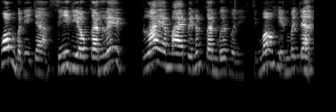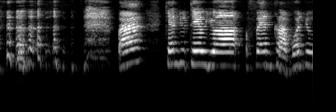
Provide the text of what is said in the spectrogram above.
พร้อมบัดนี้จ้าสีเดียวกันเลย ไล่อมายไปนํกันเบิดบัดนี้สิมองเห็นบ่จ้าป้า Can you tell your fan club what you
